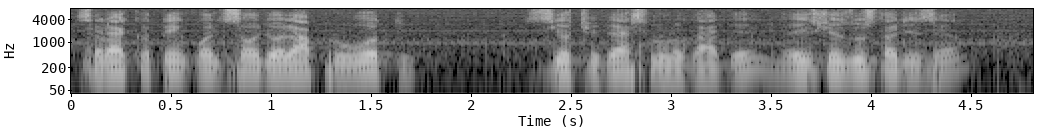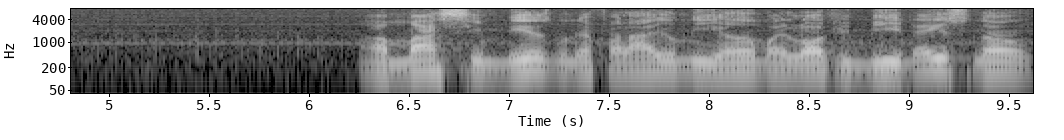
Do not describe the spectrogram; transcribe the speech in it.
Será que eu tenho condição de olhar para o outro se eu tivesse no lugar dele? É isso que Jesus está dizendo. Amar a si mesmo não é falar, ah, eu me amo, I love me. Não é isso não.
